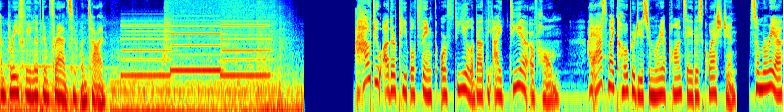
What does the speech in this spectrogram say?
and briefly lived in France at one time. How do other people think or feel about the idea of home? I asked my co producer Maria Ponce this question. So, Maria,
